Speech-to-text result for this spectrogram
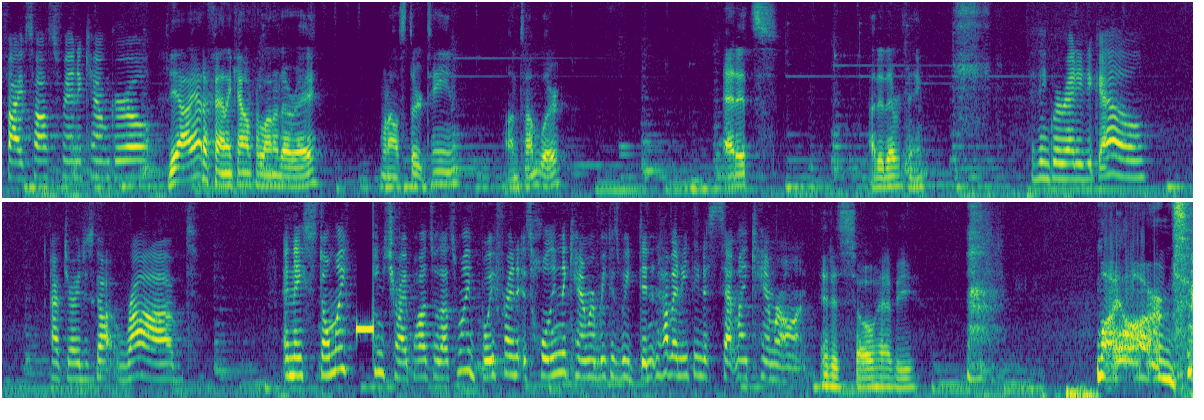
five sauce fan account girl. Yeah, I had a fan account for Lana Del Rey when I was 13 on Tumblr. Edits. I did everything. I think we're ready to go. After I just got robbed. And they stole my fing tripod, so that's why my boyfriend is holding the camera because we didn't have anything to set my camera on. It is so heavy. My arms!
